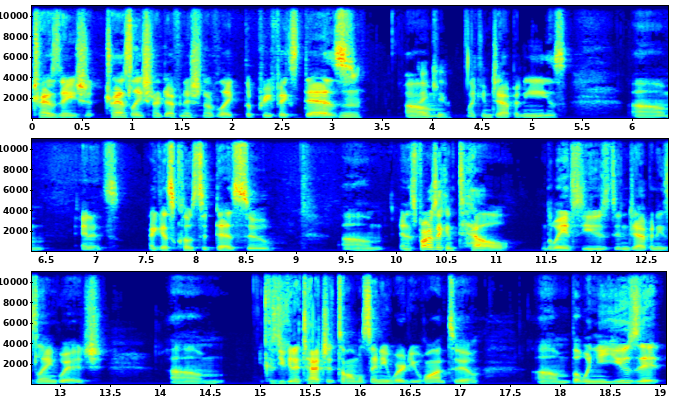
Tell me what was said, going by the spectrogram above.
translation translation or definition of like the prefix des. Hmm. Um, Thank you. Like in Japanese, um, and it's I guess close to desu. Um, and as far as I can tell, the way it's used in Japanese language, um, because you can attach it to almost any word you want to. Um, but when you use it,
